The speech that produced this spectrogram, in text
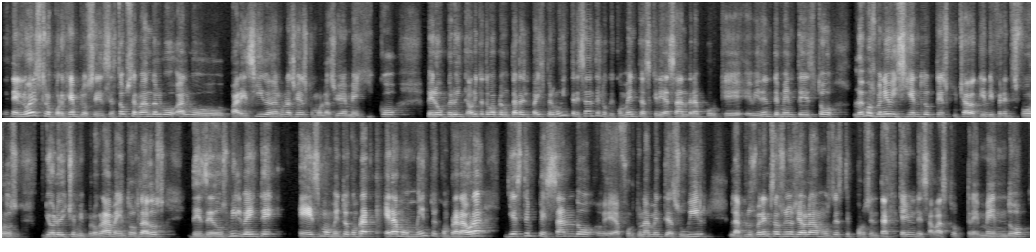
En el nuestro, por ejemplo, se, está observando algo, algo parecido en algunas ciudades como la Ciudad de México, pero, pero ahorita te voy a preguntar del país, pero muy interesante lo que comentas, querida Sandra, porque evidentemente esto lo hemos venido diciendo, te he escuchado a ti en diferentes foros, yo lo he dicho en mi programa y en todos lados, desde 2020 es momento de comprar. Era momento de comprar. Ahora ya está empezando, eh, afortunadamente, a subir la plusvalía en Estados Unidos. Ya hablábamos de este porcentaje, que hay un desabasto tremendo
